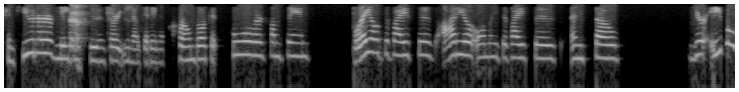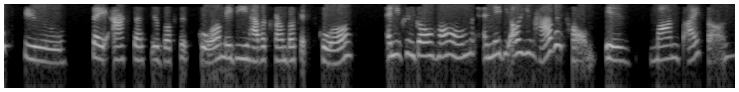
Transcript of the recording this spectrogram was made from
computer. Maybe students are, you know, getting a Chromebook at school or something, braille devices, audio only devices. And so you're able to say access your books at school. Maybe you have a Chromebook at school and you can go home and maybe all you have at home is mom's iPhone.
